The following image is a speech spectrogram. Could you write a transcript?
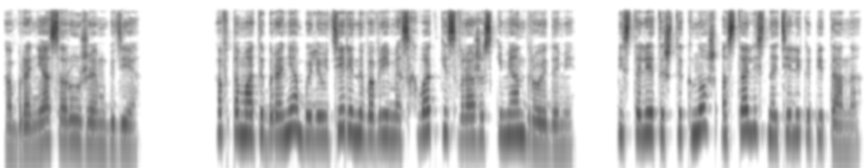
А броня с оружием где? Автоматы броня были утеряны во время схватки с вражескими андроидами. Пистолет и штык-нож остались на теле капитана.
